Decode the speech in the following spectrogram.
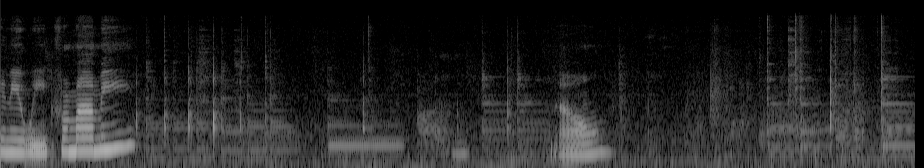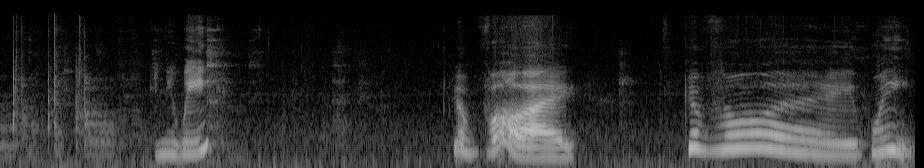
Can you wink for mommy? No. Can you wink? Good boy. Good boy. Wink.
